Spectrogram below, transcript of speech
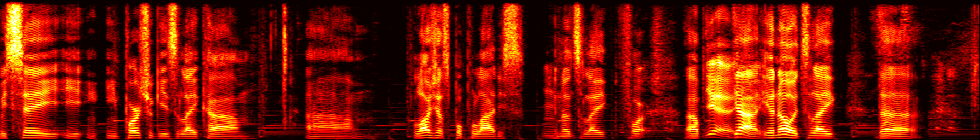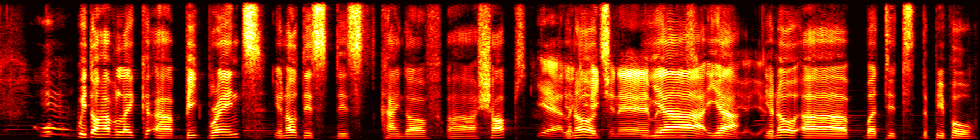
we say in, in Portuguese like um, um, lojas populares. You know, it's like for uh, Mm-hmm. Yeah, yeah, yeah. you know, it's like the w- we don't have like uh, big brands. You know, this this kind of uh, shops. yeah you like know, it's- h&m and yeah, yeah, yeah, yeah. You know, uh, but it's the people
